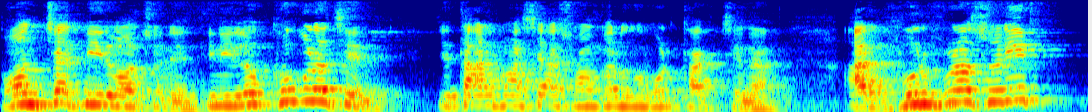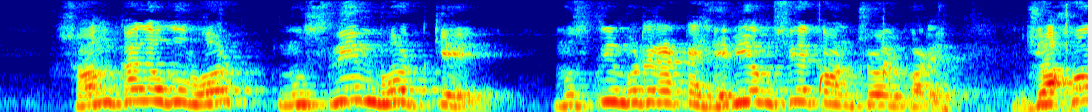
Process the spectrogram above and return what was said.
পঞ্চায়েত নির্বাচনে। তিনি লক্ষ্য করেছেন যে তার পাশে আর সংখ্যালঘু ভোট থাকছে না। আর ফুরফুরা শরীফ সংখ্যালঘু ভোট মুসলিম ভোটকে, মুসলিম ভোটের একটা হেভি অংশকে কন্ট্রোল করে। যখন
